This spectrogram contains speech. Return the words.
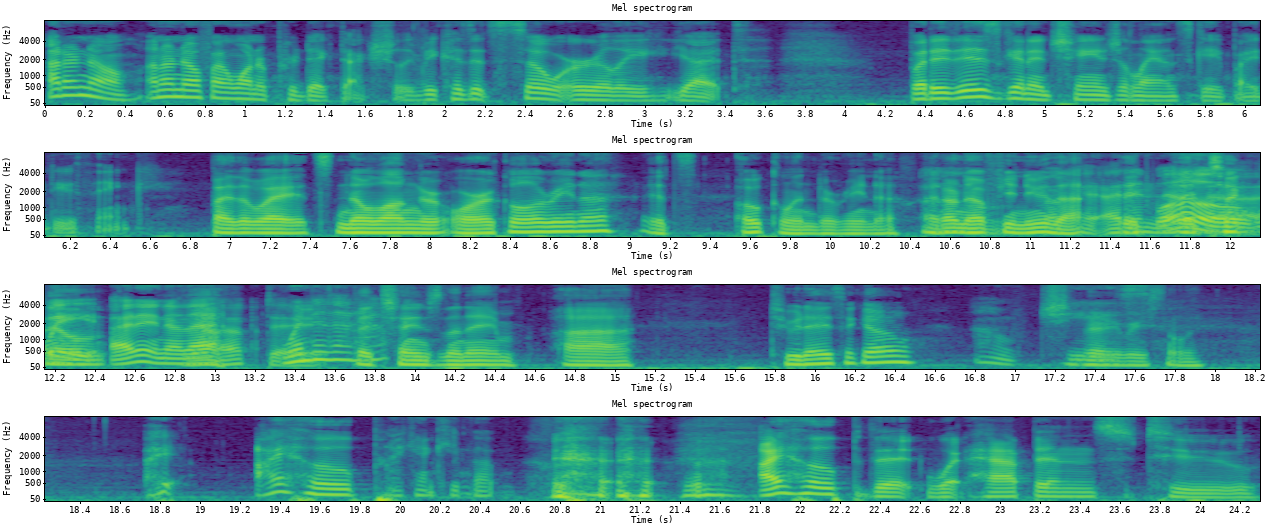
I don't know. I don't know if I want to predict actually because it's so early yet, but it is gonna change the landscape. I do think. By the way, it's no longer Oracle Arena; it's Oakland Arena. I don't know if you knew okay, that. I They- didn't they know Whoa, took that. wait, down- I didn't know Yeah, that. update. When did that they happen? changed the name uh, two days ago, Oh, jeez. very recently. I I hope I can't keep up. I hope that what happens to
